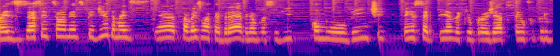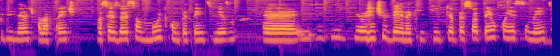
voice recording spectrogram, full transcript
Mas essa edição é minha despedida, mas é talvez um até breve, né? Eu vou seguir como ouvinte. Tenho certeza que o projeto tem um futuro brilhante pela frente. Vocês dois são muito competentes mesmo. É, e, e, e, a gente vê né, que, que, que, a pessoa tem o conhecimento,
